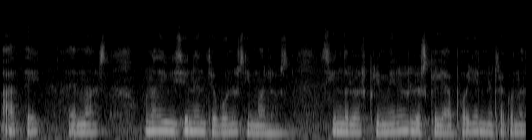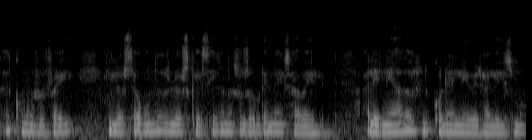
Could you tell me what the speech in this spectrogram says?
Hace, además, una división entre buenos y malos, siendo los primeros los que le apoyan y reconocen como su rey y los segundos los que siguen a su sobrina Isabel, alineados con el liberalismo,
